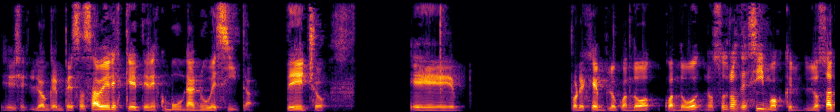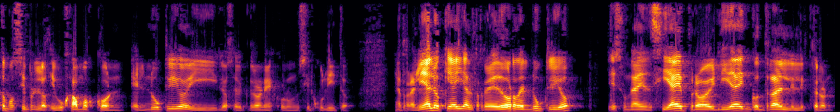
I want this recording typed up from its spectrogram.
eh, lo que empezás a ver es que tenés como una nubecita. De hecho, eh, por ejemplo, cuando, cuando nosotros decimos que los átomos siempre los dibujamos con el núcleo y los electrones con un circulito. En realidad lo que hay alrededor del núcleo es una densidad de probabilidad de encontrar el electrón.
